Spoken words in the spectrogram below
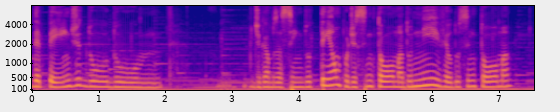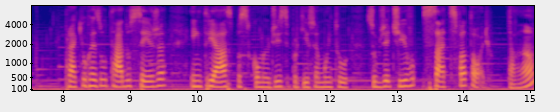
depende do, do digamos assim, do tempo de sintoma, do nível do sintoma, para que o resultado seja, entre aspas, como eu disse, porque isso é muito subjetivo, satisfatório, tá?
